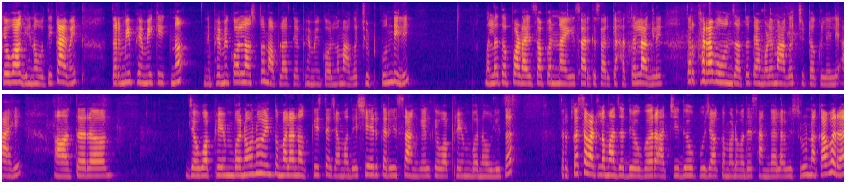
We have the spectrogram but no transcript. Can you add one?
केव्हा घेणं होती काय माहीत? तर मी फेमिकिकनं फेमिकॉल असतो ना आपला त्या फेमिकॉलनं मागं चिटकून दिली. मला तर पडायचा पण नाही सारखे सारखे हात लागले तर खराब होऊन जातं त्यामुळे मागं चिटकलेले आहे. तर जेव्हा फ्रेम बनवणं होईल तुम्हाला नक्कीच त्याच्यामध्ये शेअर करीन सांगेल किंवा फ्रेम बनवली तर. तर कसं वाटलं माझं देवघर? आजची देवपूजा कमेंटमध्ये सांगायला विसरू नका बरं.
